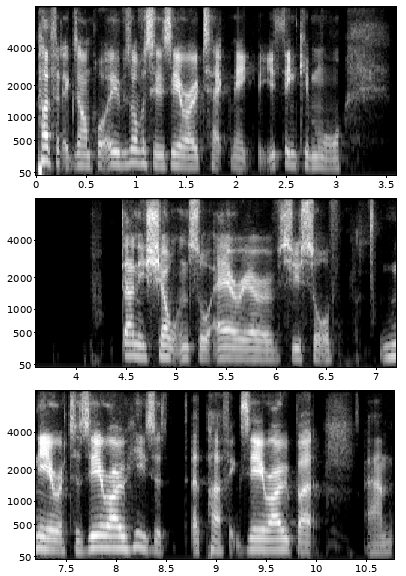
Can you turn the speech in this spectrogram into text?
perfect example. It was obviously a zero technique, but you're thinking more Danny Shelton sort of area of you sort of nearer to zero. He's a, a perfect zero, but um,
